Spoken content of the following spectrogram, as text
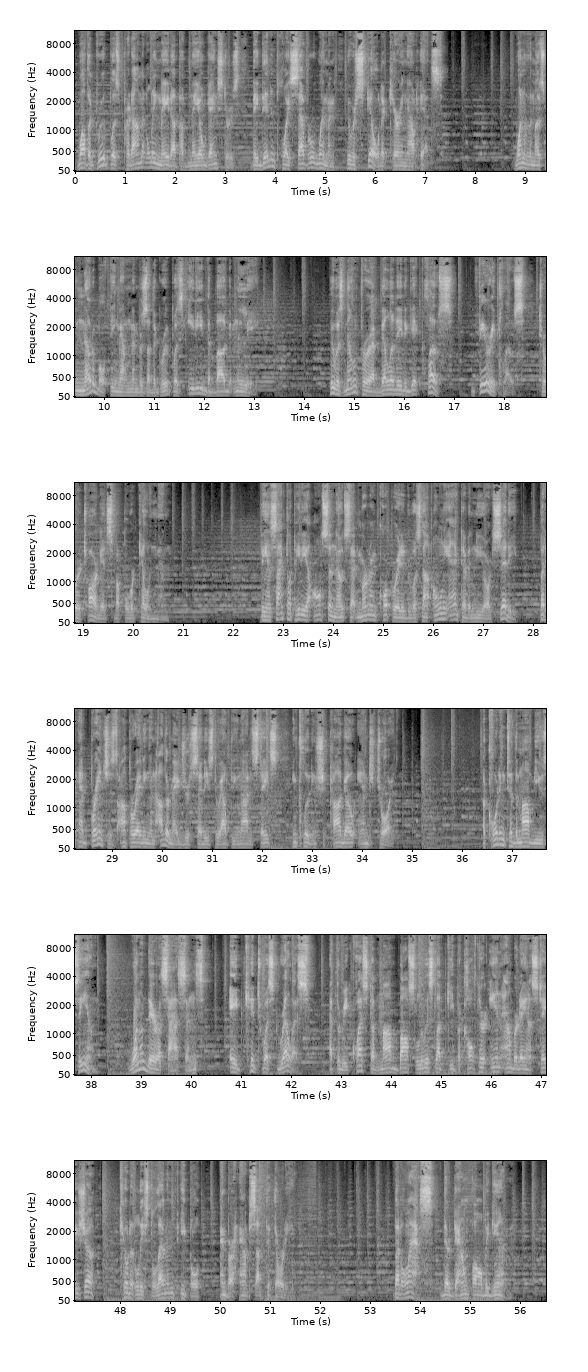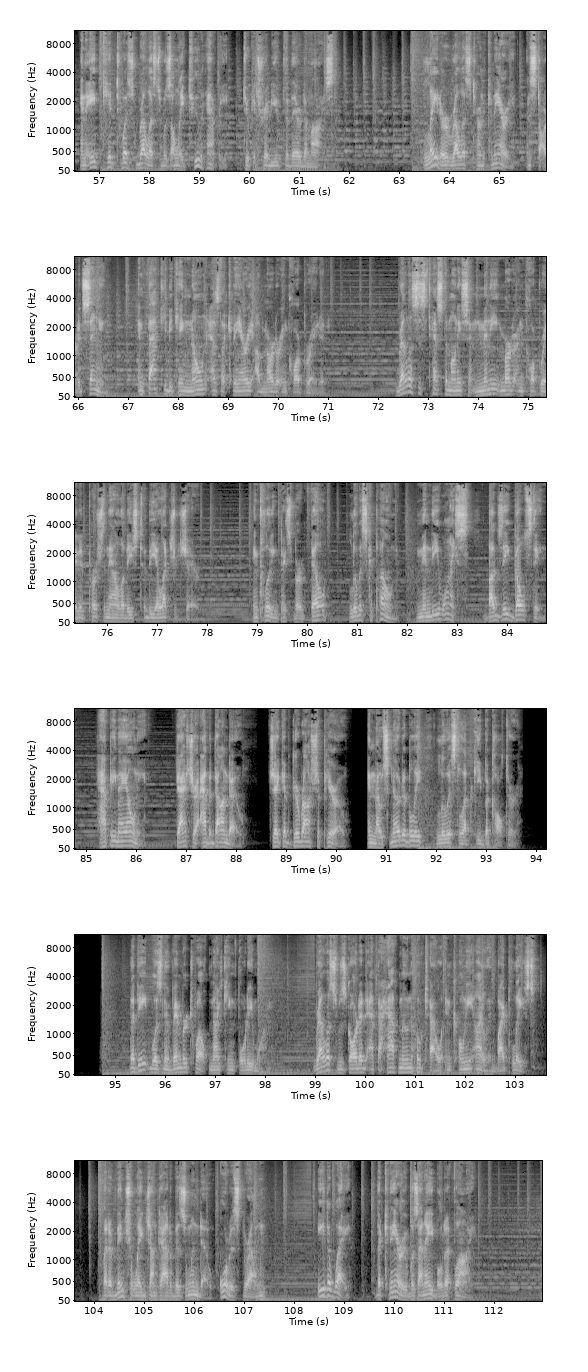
While the group was predominantly made up of male gangsters, they did employ several women who were skilled at carrying out hits. One of the most notable female members of the group was Edie the Bug Millie, who was known for her ability to get close, very close, to her targets before killing them. The encyclopedia also notes that Murder Incorporated was not only active in New York City, but had branches operating in other major cities throughout the United States, including Chicago and Detroit. According to the Mob Museum, one of their assassins, Abe Kid Twist Reles, at the request of mob boss Louis Lepke Buchalter and Albert Anastasia, killed at least 11 people and perhaps up to 30. But alas, their downfall began, and Abe Kid Twist Reles was only too happy to contribute to their demise. Later, Reles turned canary and started singing. In fact, he became known as the Canary of Murder Incorporated. Reles's testimony sent many Murder Incorporated personalities to the electric chair, including Pittsburgh Phil, Louis Capone, Mendy Weiss, Bugsy Goldstein, Happy Maione, Dasher Abbandando, Jacob Gurrah Shapiro, and most notably Louis Lepke Buchalter. The date was November 12, 1941. Reles was guarded at the Half Moon Hotel in Coney Island by police, but eventually jumped out of his window or his throne. Either way, the canary was unable to fly.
